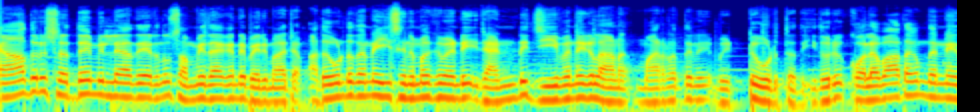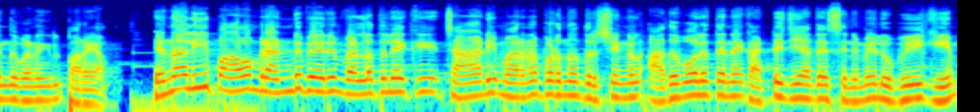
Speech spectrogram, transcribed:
യാതൊരു ശ്രദ്ധയുമില്ലാതെയായിരുന്നു സംവിധായകന്റെ പെരുമാറ്റം. അതുകൊണ്ട് തന്നെ ഈ സിനിമയ്ക്ക് വേണ്ടി രണ്ട് ജീവനുകളാണ് മരണത്തിന് വിട്ടുകൊടുത്തത്. ഇതൊരു കൊലപാതകം തന്നെ എന്ന് വേണമെങ്കിൽ പറയാം. എന്നാൽ ഈ പാവം രണ്ടുപേരും വെള്ളത്തിലേക്ക് ചാടി മരണപ്പെടുന്ന ദൃശ്യങ്ങൾ അതുപോലെ തന്നെ കട്ട് ചെയ്യാതെ സിനിമയിൽ ഉപയോഗിക്കുകയും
